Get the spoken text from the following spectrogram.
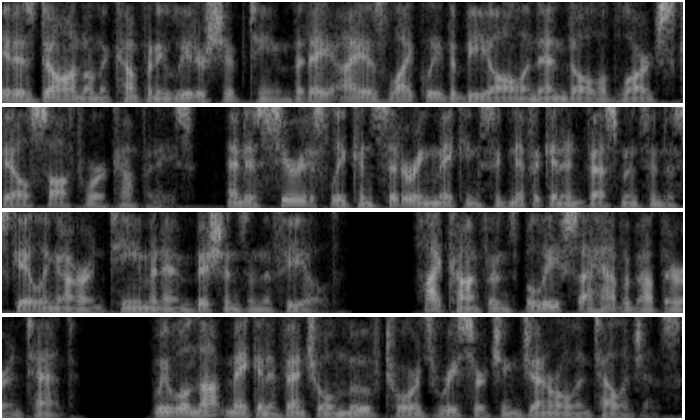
it has dawned on the company leadership team that AI is likely the be all and end all of large scale software companies, and is seriously considering making significant investments into scaling our team and ambitions in the field. High confidence beliefs I have about their intent. We will not make an eventual move towards researching general intelligence.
